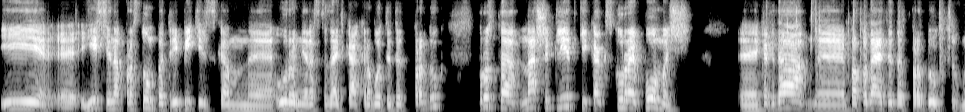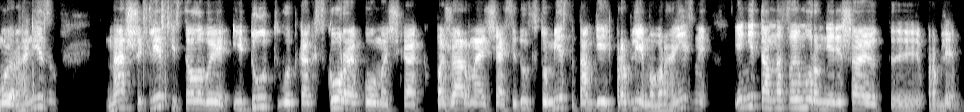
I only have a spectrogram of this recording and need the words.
И э, если на простом потребительском э, уровне рассказать, как работает этот продукт, просто наши клетки, как скорая помощь, э, когда попадает этот продукт в мой организм, наши клетки стволовые идут вот как скорая помощь, как пожарная часть, идут в то место, там, где есть проблема в организме, и они там на своем уровне решают э, проблемы.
